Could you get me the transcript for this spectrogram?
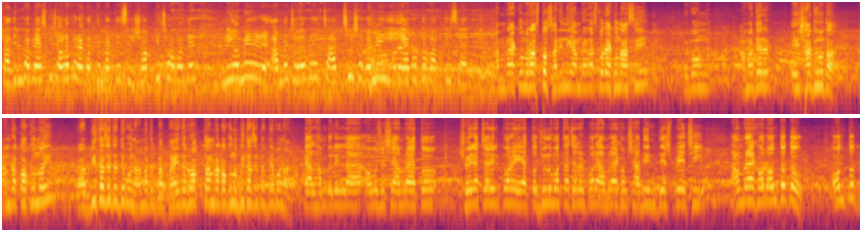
স্বাধীনভাবে আজকে চলাফেরা করতে পারতেছি। সব কিছু আমাদের নিয়মের আমরা যেভাবে চাচ্ছি সেভাবেই ইয়া করতে পারতেছি আর কি। আমরা এখনও রাজপথ ছাড়িনি আমরা রাজপথে এখন আছি এবং আমাদের এই স্বাধীনতা আমরা কখনোই বৃথা যেতে দেবো না। আমাদের ভাইদের রক্ত আমরা কখনো বৃথা যেতে দেবো না। আলহামদুলিল্লাহ অবশেষে আমরা এত স্বৈরাচারীর পরে এত জুলুম অত্যাচারের পরে আমরা এখন স্বাধীন দেশ পেয়েছি। আমরা এখন অন্তত অন্তত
